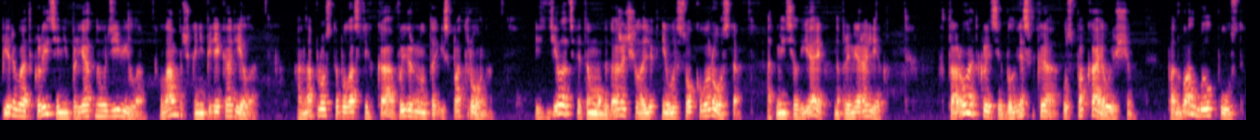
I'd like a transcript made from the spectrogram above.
Первое открытие неприятно удивило. Лампочка не перегорела. Она просто была слегка вывернута из патрона. И сделать это мог даже человек невысокого роста, отметил Ярик, например, Олег. Второе открытие было несколько успокаивающим. Подвал был пуст.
